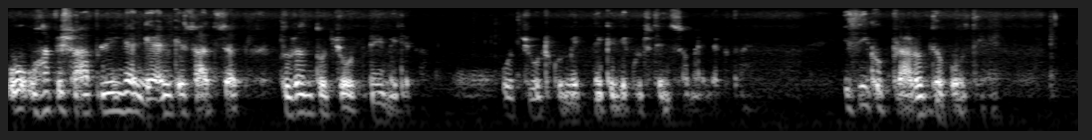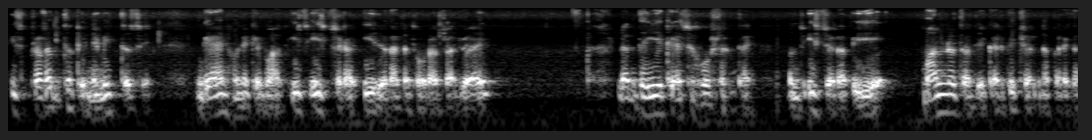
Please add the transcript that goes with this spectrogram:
वो वहाँ पे सांप नहीं है ज्ञान के साथ साथ तुरंत तो चोट नहीं मिलेगा वो चोट को मिटने के लिए कुछ दिन समय लगता है। इसी को प्रारब्ध बोलते हैं। इस प्रारब्ध के निमित्त से ज्ञान होने के बाद इस इस जगह इस जगह का थोड़ा सा जो है लगता है ये कैसे हो सकता है। परंतु इस जगह पे ये मान्यता दे करके चलना पड़ेगा।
